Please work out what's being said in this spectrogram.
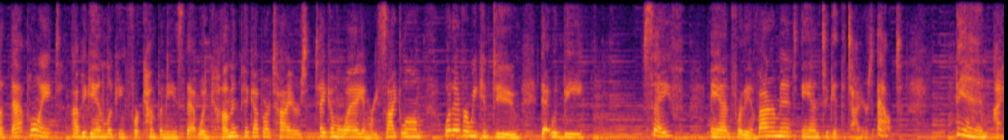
at that point, I began looking for companies that would come and pick up our tires, take them away and recycle them, whatever we could do that would be safe and for the environment and to get the tires out. Then I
